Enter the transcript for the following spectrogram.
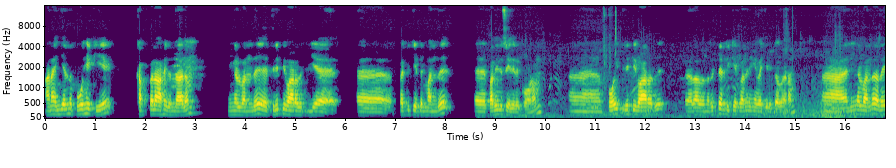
ஆனா இங்கேருந்து போகைக்கே கப்பலாக இருந்தாலும் நீங்கள் வந்து திருப்பி வாரதுக்குரிய அஹ், வந்து பதிவு செய்திருக்கணும். போய் திருப்பி வாரது அதாவது அந்த ரிட்டர்ன் டிக்கெட் வந்து நீங்கள் வச்சிருக்க வேணும். நீங்கள் வந்து அதை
